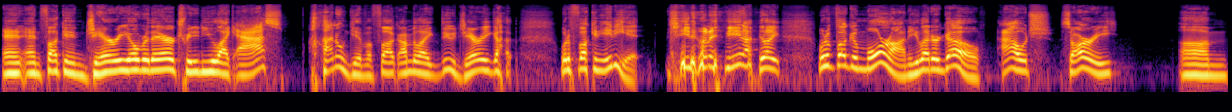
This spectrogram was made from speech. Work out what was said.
and and fucking Jerry over there treated you like ass, I don't give a fuck. I'm like, dude, Jerry got what a fucking idiot. You know what I mean? I'd be like, what a fucking moron. He let her go. Ouch. Sorry. Um,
